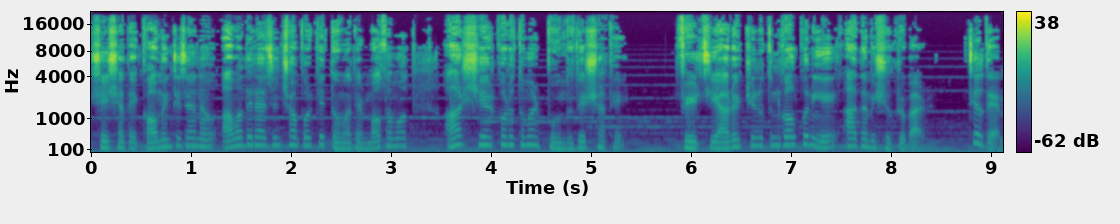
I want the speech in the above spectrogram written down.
সেই সাথে কমেন্টে জানাও আমাদের আয়োজন সম্পর্কে তোমাদের মতামত আর শেয়ার করো তোমার বন্ধুদের সাথে। ফিরছি আরও একটি নতুন গল্প নিয়ে আগামী শুক্রবার। Till then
